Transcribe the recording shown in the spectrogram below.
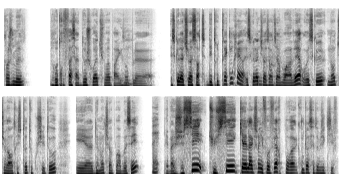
quand je me retrouve face à deux choix, tu vois, par exemple, euh, est-ce que là tu vas sortir des trucs très concrets hein, Est-ce que là tu vas sortir boire un verre ou est-ce que non, tu vas rentrer chez toi, te coucher tôt et euh, demain tu vas pouvoir bosser et eh ben je sais, tu sais quelle action il faut faire pour accomplir cet objectif.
